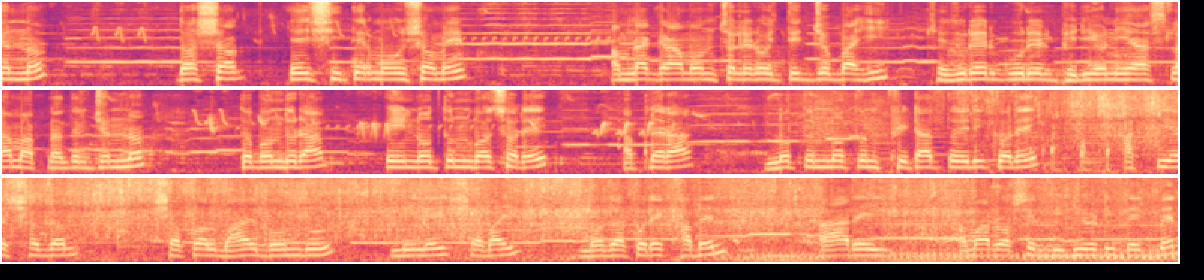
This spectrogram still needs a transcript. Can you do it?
জন্য। দর্শক, এই শীতের মৌসুমে আমরা গ্রাম অঞ্চলের ঐতিহ্যবাহী খেজুরের গুড়ের ভিডিও নিয়ে আসলাম আপনাদের জন্য। তো বন্ধুরা, এই নতুন বছরে আপনারা নতুন নতুন ফিটা তৈরি করে আত্মীয় স্বজন, সকল ভাই বন্ধু মিলে সবাই মজা করে খাবেন। আর এই আমার রসের ভিডিওটি দেখবেন,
